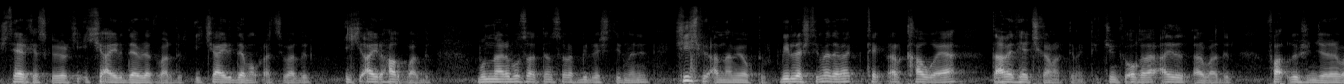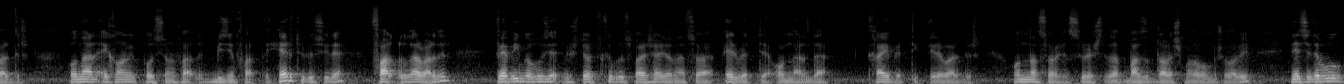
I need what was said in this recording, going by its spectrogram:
işte herkes görüyor ki iki ayrı devlet vardır. iki ayrı demokrasi vardır. iki ayrı halk vardır. Bunları bu saatten sonra birleştirmenin hiçbir anlamı yoktur. Birleştirme demek tekrar kavgaya, davetiye çıkarmak demektir. Çünkü o kadar ayrılıklar vardır. Farklı düşünceler vardır. Onların ekonomik pozisyonu farklı, bizim farklı. Her türlüsüyle farklılıklar vardır. Ve 1974 Kıbrıs Barış Harekatı'ndan sonra elbette onların da kaybettikleri vardır. Ondan sonraki süreçte de bazı dalaşmalar olmuş olabilir. Neticede bu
